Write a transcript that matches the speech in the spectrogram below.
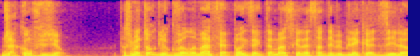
De la confusion? Parce que mettons que le gouvernement fait pas exactement ce que la santé publique a dit, là.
